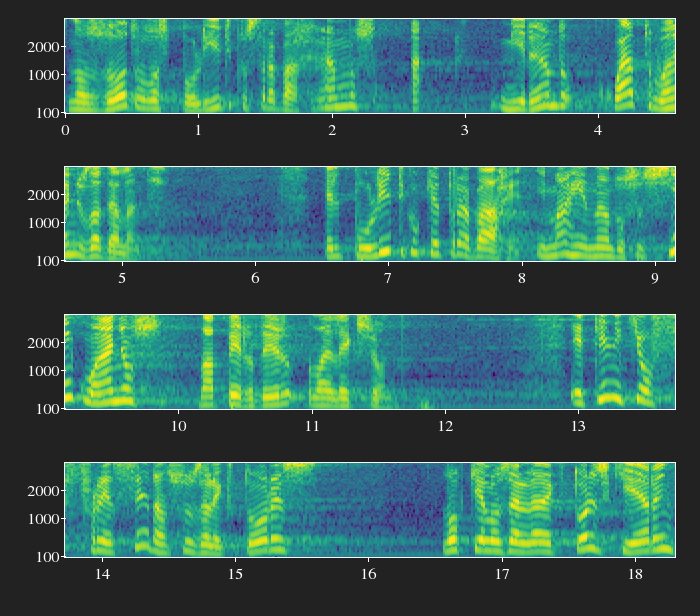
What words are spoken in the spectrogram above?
Nós os políticos, trabalhamos mirando quatro anos adelante. O político que trabalha imaginando os cinco anos vai perder a eleição. E tem que oferecer a seus eleitores o que os eleitores querem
